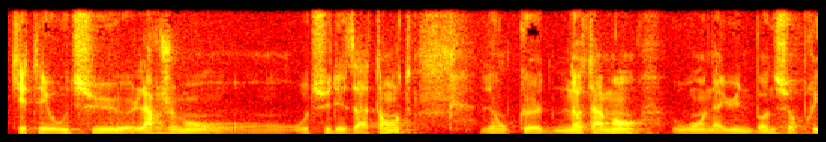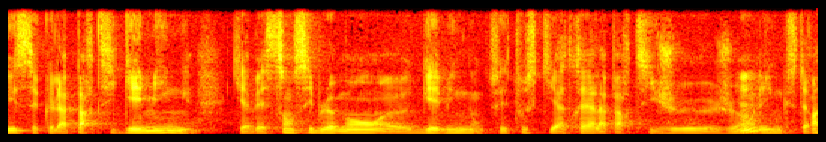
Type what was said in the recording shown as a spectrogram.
qui étaient au-dessus, largement au-dessus des attentes. Donc, notamment, où on a eu une bonne surprise, c'est que la partie gaming, qui avait sensiblement gaming, donc c'est tout ce qui a trait à la partie jeu, jeu en mhm. ligne, etc.,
